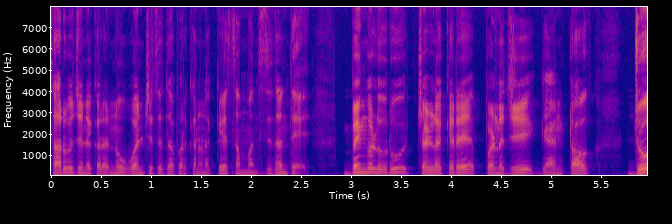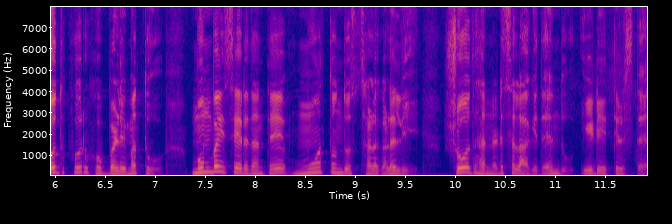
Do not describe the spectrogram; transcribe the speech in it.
ಸಾರ್ವಜನಿಕರನ್ನು ವಂಚಿಸಿದ ಪ್ರಕರಣಕ್ಕೆ ಸಂಬಂಧಿಸಿದಂತೆ ಬೆಂಗಳೂರು, ಚಳ್ಳಕೆರೆ, ಪಣಜಿ, ಗ್ಯಾಂಗ್ಟಾಕ್, ಜೋಧ್ಪುರ್, ಹುಬ್ಬಳ್ಳಿ ಮತ್ತು ಮುಂಬೈ ಸೇರಿದಂತೆ ಮೂವತ್ತೊಂದು ಸ್ಥಳಗಳಲ್ಲಿ ಶೋಧ ನಡೆಸಲಾಗಿದೆ ಎಂದು ಇಡಿ ತಿಳಿಸಿದೆ.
